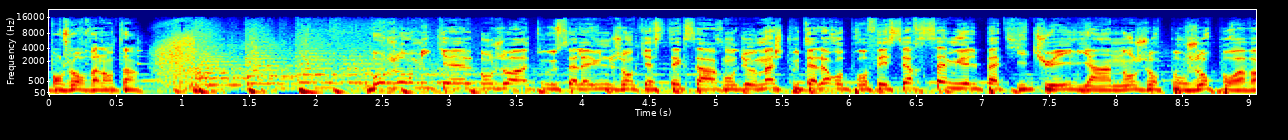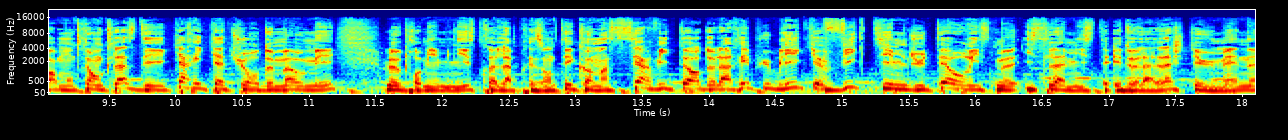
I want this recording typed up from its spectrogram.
Bonjour Valentin. Bonjour Mickaël, bonjour à tous. À la une, Jean Castex a rendu hommage tout à l'heure au professeur Samuel Paty, tué il y a un an jour pour jour pour avoir montré en classe des caricatures de Mahomet. Le Premier ministre l'a présenté comme un serviteur de la République, victime du terrorisme islamiste et de la lâcheté humaine.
